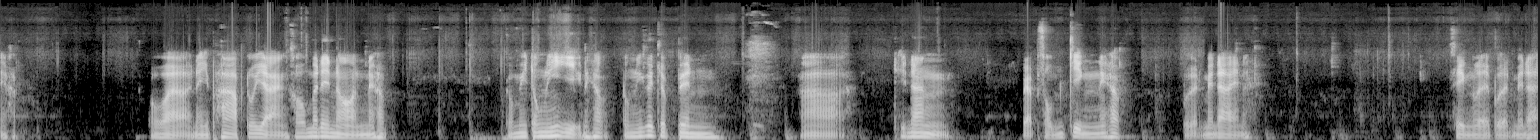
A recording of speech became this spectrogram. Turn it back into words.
นะครับ เพราะว่าในภาพตัวอย่างเขาไม่ได้นอนนะครับ ก็มีตรงนี้อีกนะครับ ตรงนี้ก็จะเป็นที่นั่งแบบสมจริงนะครับ เปิดไม่ได้นะเซ็งเลยเปิดไม่ได้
